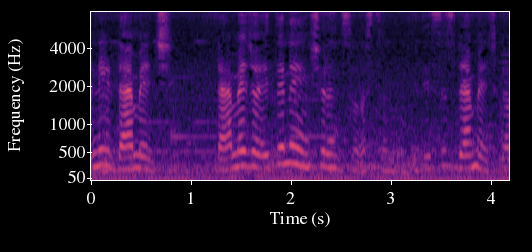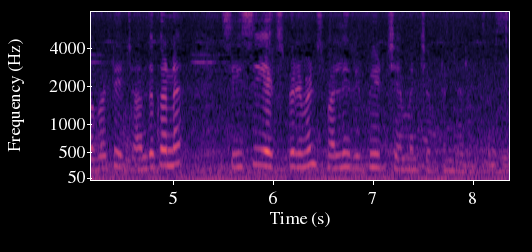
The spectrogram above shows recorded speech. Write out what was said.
ఎనీ డ్యామేజ్ డ్యామేజ్ అయితేనే ఇన్సూరెన్స్ వస్తుంది. దిస్ ఇస్ డ్యామేజ్ కాబట్టి అందుకనే సీసీ ఎక్స్పెరిమెంట్స్ మళ్ళీ రిపీట్ చేయమని చెప్పడం జరుగుతుంది.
